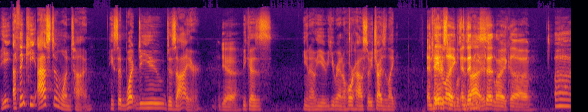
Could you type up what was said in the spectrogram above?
He, I think he asked him one time. He said, "What do you desire?" yeah. Because, you know, he he ran a whorehouse, so he tries to like And then like, and then he said like, uh, uh,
